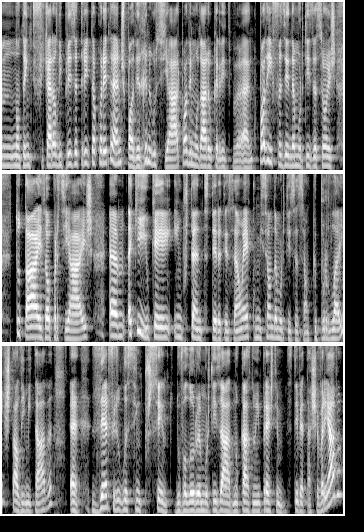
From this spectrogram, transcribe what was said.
Um, não tem que ficar ali presa 30 ou 40 anos, pode renegociar, pode mudar o crédito de banco, pode ir fazendo amortizações totais ou parciais. Um, aqui o que é importante ter atenção é a comissão de amortização, que por lei está limitada a 0,5% do valor amortizado no caso do empréstimo se tiver taxa variável.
